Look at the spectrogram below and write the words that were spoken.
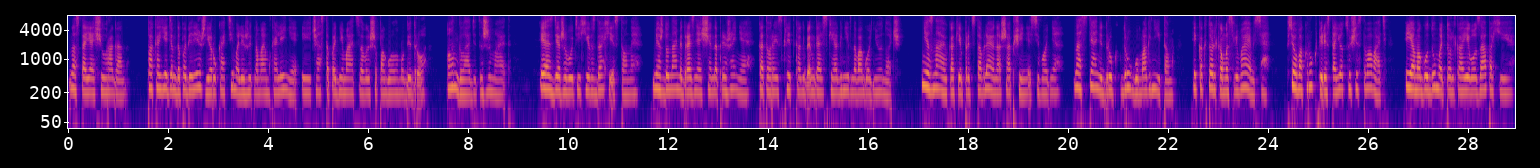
настоящий ураган. Пока едем до побережья, рука Тима лежит на моем колене и часто поднимается выше по голому бедру. Он гладит, сжимает. Я сдерживаю тихие вздохи и стоны. Между нами дразнящее напряжение, которое искрит, как бенгальские огни в новогоднюю ночь. Не знаю, как я представляю наше общение сегодня, нас тянет друг к другу магнитом, и как только мы сливаемся, все вокруг перестает существовать, и я могу думать только о его запахе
